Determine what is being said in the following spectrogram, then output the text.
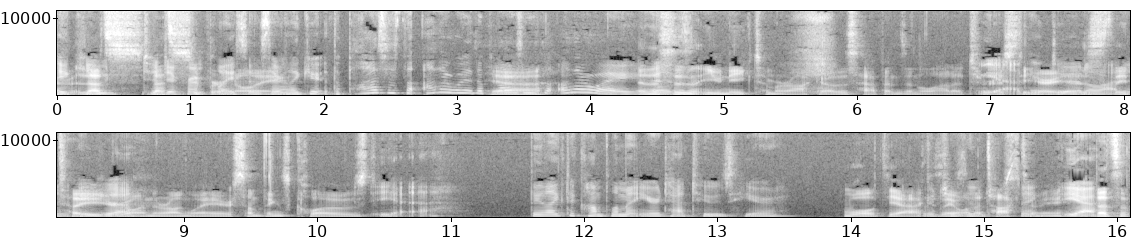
take you that's to that's different super places. They're like, "You're- "The plaza's the other way. The plaza's Yeah. the other way." and this isn't unique to Morocco. This happens in a lot of Yeah, touristy they do it a areas. They in tell you you're going the wrong way or something's closed. Yeah. They like to compliment your tattoos here, Well, yeah, because they want to talk to me. Yeah. that's a,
